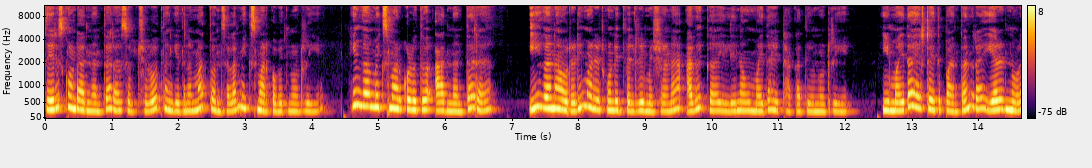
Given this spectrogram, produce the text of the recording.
ಸೇರಿಸ್ಕೊಂಡಾದ ನಂತರ ಸ್ವಲ್ಪ ಚಲೋ ತಂಗಿ ಇದನ್ನು ಮತ್ತೊಂದು ಸಲ ಮಿಕ್ಸ್ ಮಾಡ್ಕೋಬೇಕು ನೋಡ್ರಿ. ಹಿಂಗೆ ಮಿಕ್ಸ್ ಮಾಡ್ಕೊಳ್ಳೋದು ಆದ ನಂತರ ಈಗ ನಾವು ರೆಡಿ ಮಾಡಿ ಇಟ್ಕೊಂಡಿದ್ವಲ್ರಿ ಮಿಶ್ರಣ. ಅದಕ್ಕೆ ಇಲ್ಲಿ ನಾವು ಮೈದಾ ಹಿಟ್ಟು ಹಾಕತ್ತೀವಿ ನೋಡ್ರಿ. ಈ ಮೈದಾ ಎಷ್ಟೈತಪ್ಪ ಅಂತಂದ್ರೆ ಎರಡು ನೂರ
